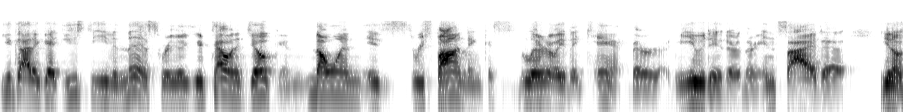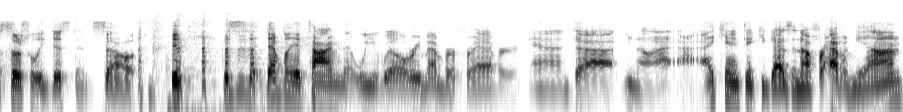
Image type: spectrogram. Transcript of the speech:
you got to get used to even this where you're, you're telling a joke and no one is responding because literally they can't. They're muted or they're inside, uh, you know, socially distanced. So this is definitely a time that we will remember forever. And uh, you know, I, I can't thank you guys enough for having me on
